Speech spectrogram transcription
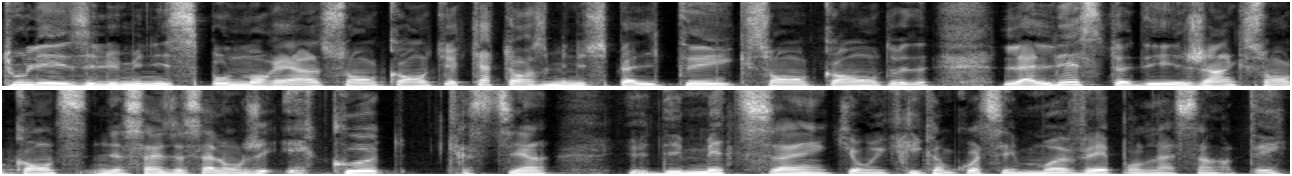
tous les élus municipaux de Montréal sont contre, il y a 14 municipalités qui sont contre. La liste des gens qui sont contre ne cesse de s'allonger. Écoute, Christian, il y a des médecins qui ont écrit comme quoi c'est mauvais pour la santé.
